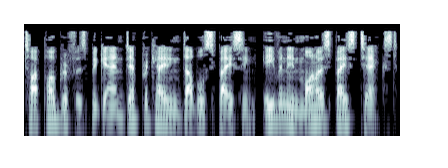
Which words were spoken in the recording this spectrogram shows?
typographers began deprecating double spacing, even in monospaced text.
